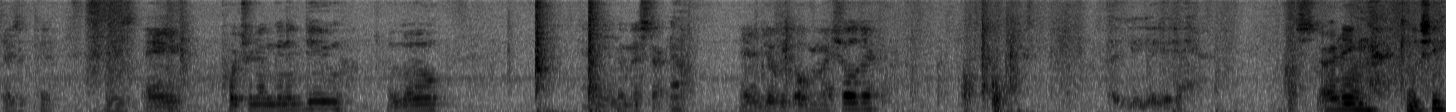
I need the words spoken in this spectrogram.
there's a there's a portrait I'm gonna do. Hello, and I'm gonna start now, and you'll be over my shoulder. Starting, can you see?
